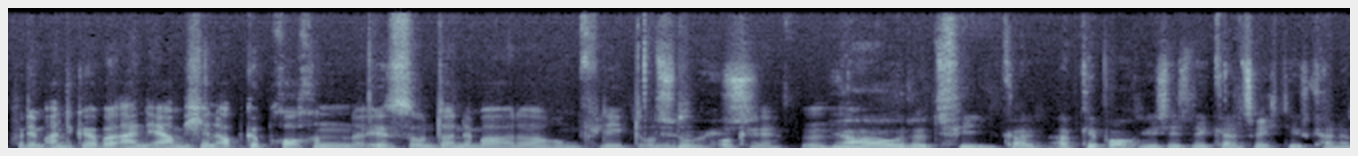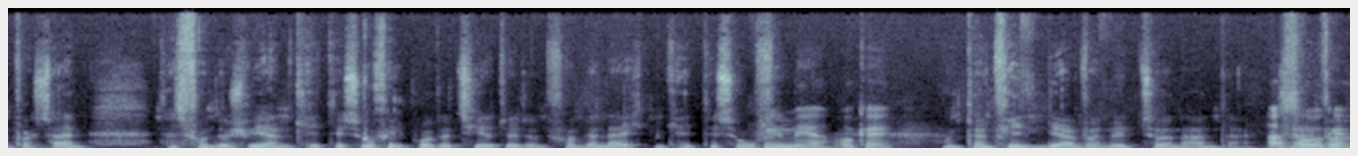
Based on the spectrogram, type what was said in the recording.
von dem Antikörper ein Ärmchen abgebrochen ist und dann immer da rumfliegt. Und, so ist. Okay. Mhm. Ja, oder viel, abgebrochen ist jetzt nicht ganz richtig. Es kann einfach sein, dass von der schweren Kette so viel produziert wird und von der leichten Kette so viel. Viel mehr, okay. Und dann finden die einfach nicht zueinander. Ach so, okay.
